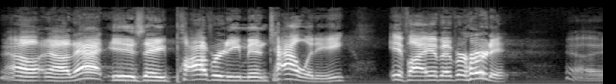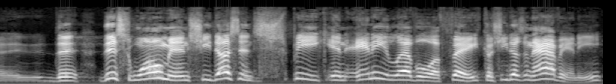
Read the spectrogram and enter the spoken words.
Now, now that is a poverty mentality if I have ever heard it. Uh, the, this woman, she doesn't speak in any level of faith because she doesn't have any.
